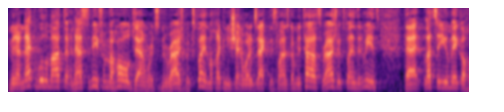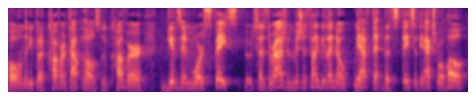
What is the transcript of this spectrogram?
Minanek bulamata, and has to be from the hole downwards. And Rashba explained, Machlek and Yishen, what exactly this line is going to tell us. Rashba explains that it means that let's say you make a hole and then you put a cover on top of the hole. So the cover gives it more space. It says the Rashba, the Mishnah is telling you that no, we have to, the space of the actual hole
